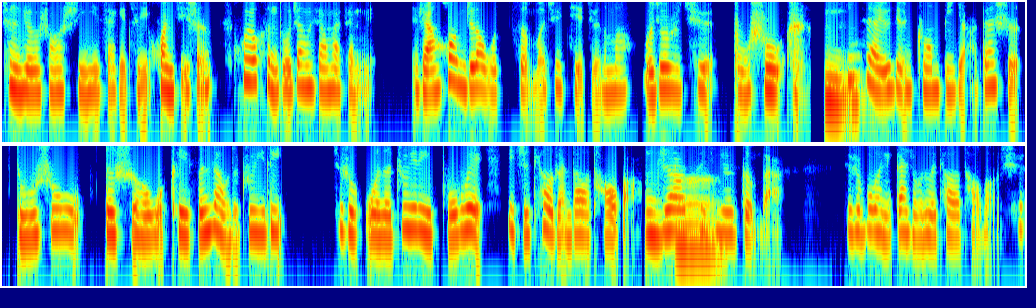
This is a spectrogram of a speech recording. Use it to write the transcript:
趁这个双十一再给自己换几身，会有很多这样的想法在里面。然后你知道我怎么去解决的吗？我就是去读书，听嗯起来有点装逼啊，但是读书的时候我可以分散我的注意力，就是我的注意力不会一直跳转到淘宝。你知道最近嗯这个梗吧？就是不管你干什么都会跳到淘宝去。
